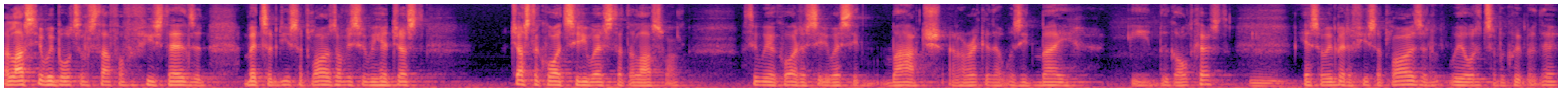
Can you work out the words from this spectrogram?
And last year we bought some stuff off a few stands and met some new suppliers. Obviously, we had just just acquired CitiWest at the last one. I think we acquired a CitiWest in March, and I reckon that was in May in the Gold Coast. Mm. Yeah, so we met a few suppliers and we ordered some equipment there.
